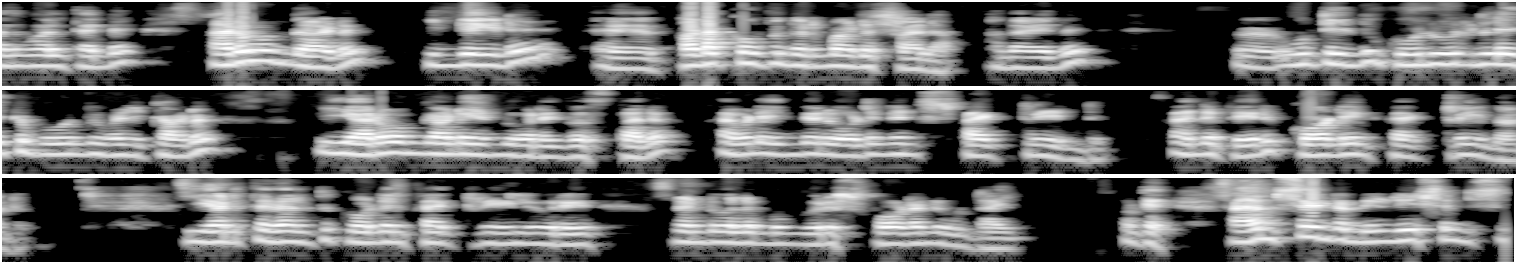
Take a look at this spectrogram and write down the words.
അതുപോലെ തന്നെ അരുവങ്കാട് ഇന്ത്യയുടെ പടക്കോപ്പ് നിർമ്മാണശാല അതായത് ഊട്ടിയിൽ നിന്ന് കൂനൂരിലേക്ക് പോകുന്ന വഴിക്കാണ് ഈ അറുവങ്കാട് എന്ന് പറയുന്ന സ്ഥലം. അവിടെ ഇന്ത്യൻ ഓർഡിനൻസ് ഫാക്ടറി ഉണ്ട്. അതിന്റെ പേര് കോഡൈൻ ഫാക്ടറി എന്നാണ്. ഈ അടുത്ത കാലത്ത് കോഡൈൻ ഫാക്ടറിയിൽ ഒരു രണ്ടു കൊല്ലം മുമ്പ് ഒരു സ്ഫോടനം ഉണ്ടായി. ഓക്കെ ആംസൈഡ് മ്യൂണീഷ്യൻസ്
